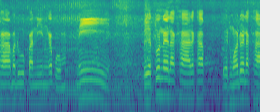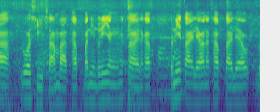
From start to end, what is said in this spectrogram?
พามาดูปลานินครับผม นี่เปิดต้นด้วยราคานะครับ เปิดหัวด้วยราคาโลสี่สามบาทครับปลานินตัวนี้ยังไม่ตายนะครับ ตัวนี้ตายแล้วนะครับ ตายแล้วโล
